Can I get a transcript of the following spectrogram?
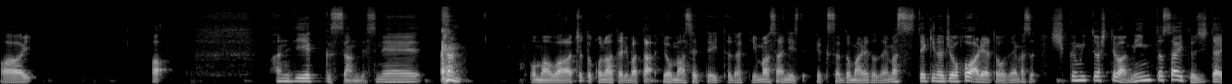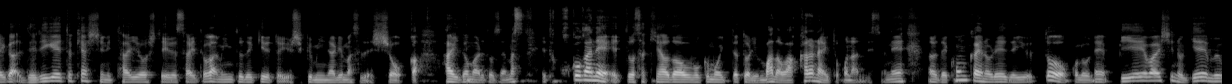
はい。あ、アンディ X さんですね。こんばんは。ちょっとこのあたりまた読ませていただきます。アンディ X さんどうもありがとうございます。素敵な情報ありがとうございます。仕組みとしては、ミントサイト自体がデリゲートキャッシュに対応しているサイトがミントできるという仕組みになりますでしょうか。はい、どうもありがとうございます。えっと、ここがね、えっと、先ほど僕も言った通り、まだわからないとこなんですよね。なので、今回の例で言うと、このね、BAYC のゲーム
